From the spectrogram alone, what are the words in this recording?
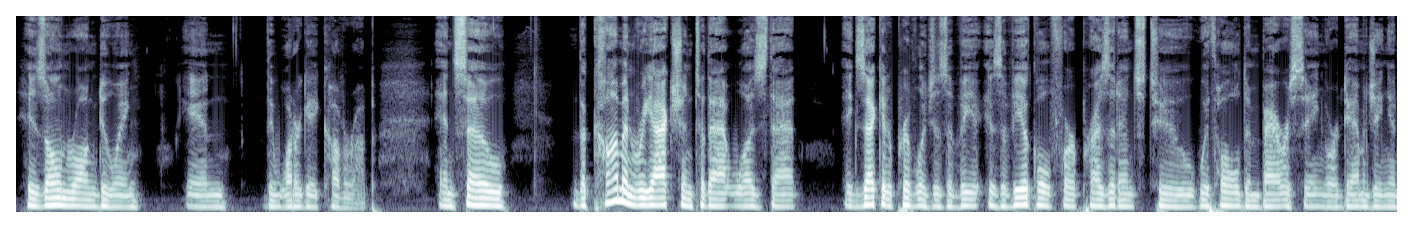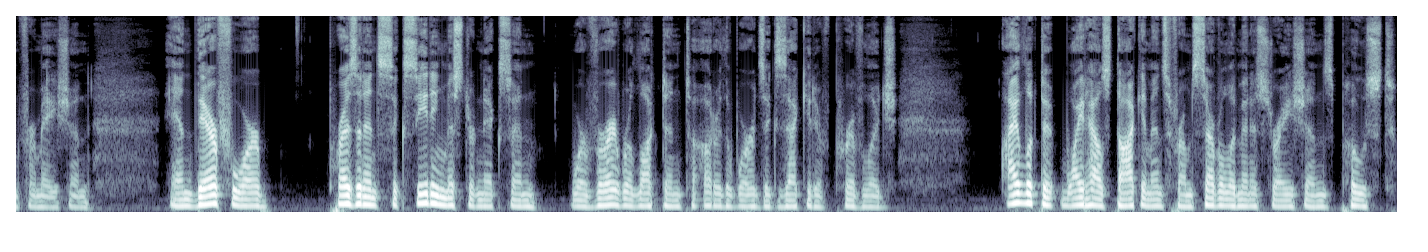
his own wrongdoing in the Watergate cover up. And so the common reaction to that was that executive privilege is a, ve- is a vehicle for presidents to withhold embarrassing or damaging information. And therefore, presidents succeeding Mr. Nixon were very reluctant to utter the words executive privilege. I looked at White House documents from several administrations post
